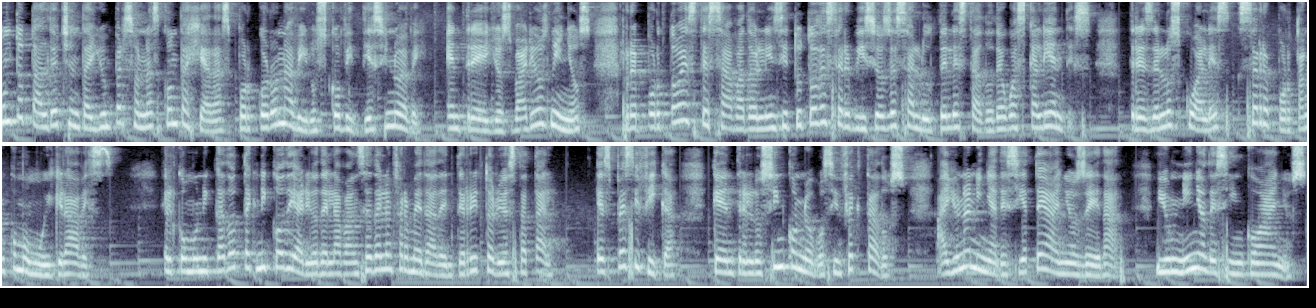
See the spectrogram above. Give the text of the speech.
Un total de 81 personas contagiadas por coronavirus COVID-19, entre ellos varios niños, reportó este sábado el Instituto de Servicios de Salud del Estado de Aguascalientes, tres de los cuales se reportan como muy graves. El comunicado técnico diario del avance de la enfermedad en territorio estatal especifica que entre los cinco nuevos infectados hay una niña de 7 años de edad y un niño de 5 años,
